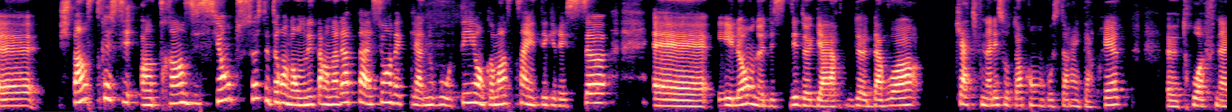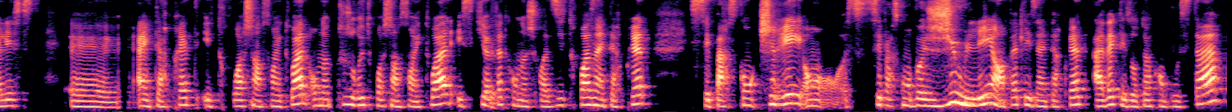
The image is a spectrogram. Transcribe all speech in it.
je pense que c'est en transition, tout ça, c'est-à-dire on, est en adaptation avec la nouveauté, on commence à intégrer ça. et là, on a décidé d'avoir quatre finalistes auteurs, compositeurs, interprètes, euh, trois finalistes euh, interprètes et trois chansons étoiles. On a toujours eu trois chansons étoiles et ce qui a fait qu'on a choisi trois interprètes, c'est parce qu'on crée, c'est parce qu'on va jumeler en fait les interprètes avec les auteurs-compositeurs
